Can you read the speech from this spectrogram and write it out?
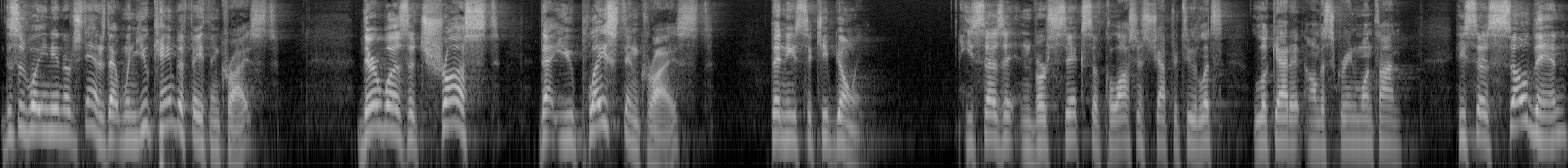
This is what you need to understand is that when you came to faith in Christ, there was a trust that you placed in Christ that needs to keep going. He says it in verse 6 of Colossians chapter 2. Let's look at it on the screen one time. He says, So then,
